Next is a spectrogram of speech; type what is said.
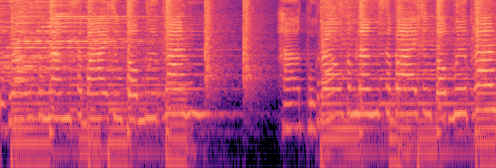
พวกเรากำลังสบายจงตบมือพลัน หากพวกเรากำลังสบายจงตบมือพลัน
